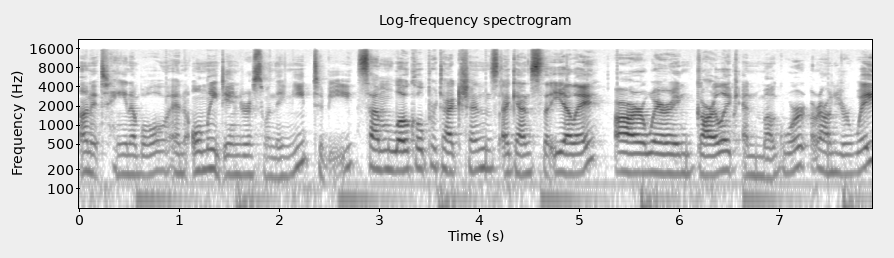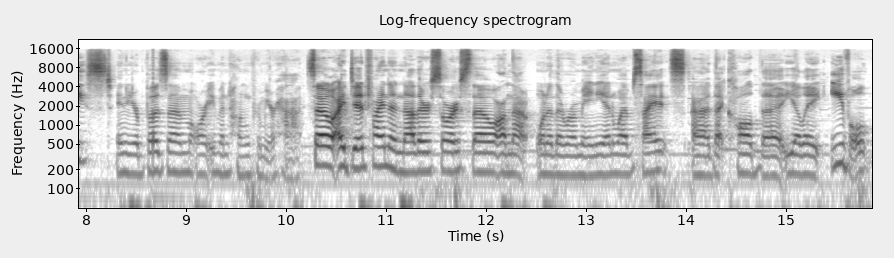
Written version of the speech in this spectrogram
unattainable, and only dangerous when they need to be. Some local protections against the iele are wearing garlic and mugwort around your waist, in your bosom, or even hung from your hat. So I did find another source though on that one of the Romanian websites uh, that called the iele evil,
